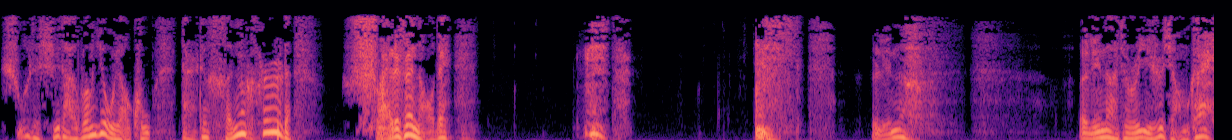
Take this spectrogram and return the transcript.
说着，徐大光又要哭，但是他狠狠的。甩了甩脑袋，林娜，林娜就是一时想不开，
